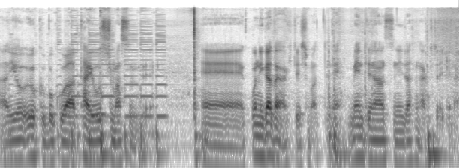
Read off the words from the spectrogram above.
あよよく僕は対応しますんで、えー、ここにガタが来てしまってねメンテナンスに出さなくちゃいけない、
